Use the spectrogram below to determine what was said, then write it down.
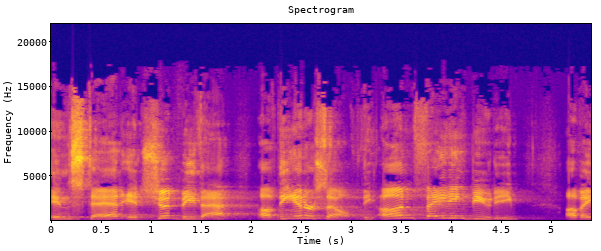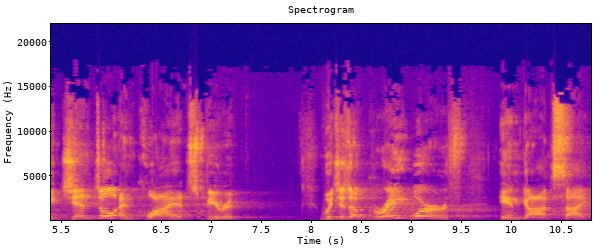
Instead, it should be that of the inner self, the unfading beauty of a gentle and quiet spirit, which is of great worth in God's sight.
